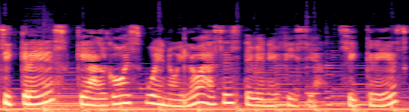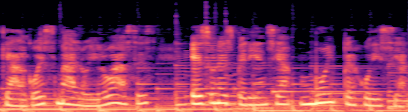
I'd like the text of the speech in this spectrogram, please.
si crees que algo es bueno y lo haces, te beneficia. Si crees que algo es malo y lo haces, es una experiencia muy perjudicial.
